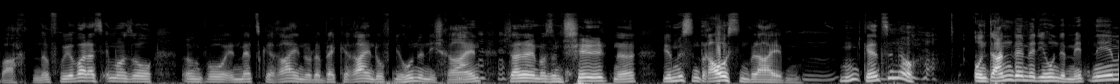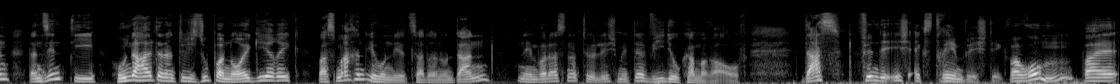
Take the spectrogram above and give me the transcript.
warten. Ne? Früher war das immer so, irgendwo in Metzgereien oder Bäckereien durften die Hunde nicht rein, stand dann immer so ein Schild, ne? wir müssen draußen bleiben. Hm? Kennst du noch? Und dann, wenn wir die Hunde mitnehmen, dann sind die Hundehalter natürlich super neugierig. Was machen die Hunde jetzt da drin? Und dann nehmen wir das natürlich mit der Videokamera auf. Das finde ich extrem wichtig. Warum? Weil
